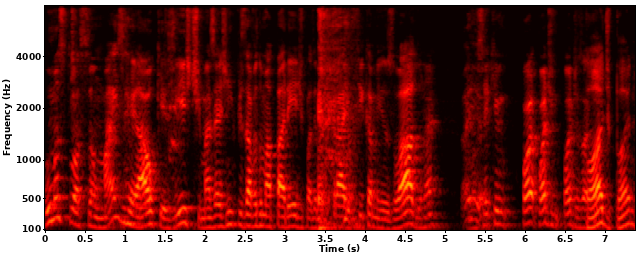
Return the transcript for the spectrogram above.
Uma situação mais real que existe, mas a gente precisava de uma parede pra demonstrar e fica meio zoado, né? A Não sei que pode, pode, pode usar. Pode, pode.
